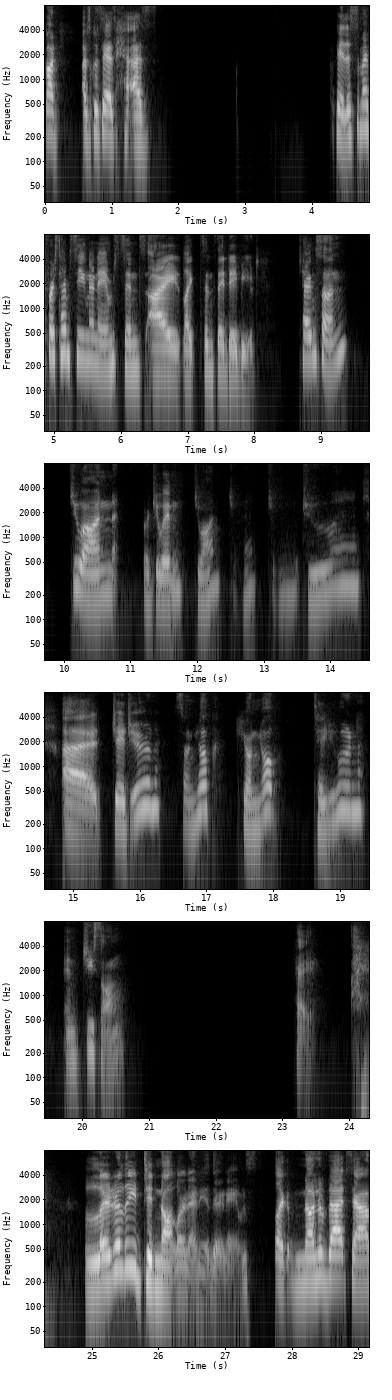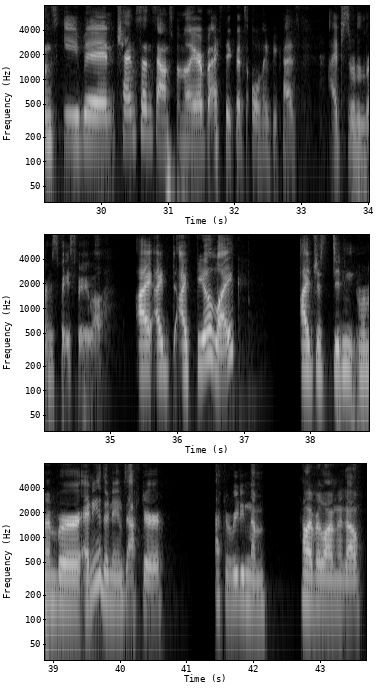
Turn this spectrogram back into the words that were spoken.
God, I was gonna say as as. Okay, this is my first time seeing their names since I like since they debuted. Chang Sun, Juan or Juan, Juan, Juan, Juan, uh, Jaejun, Sunghyuk, Hyunyop, Taehyun, and Jisung. Okay. I literally did not learn any of their names. Like none of that sounds even. Chang Sun sounds familiar, but I think that's only because I just remember his face very well. I I I feel like I just didn't remember any of their names after after reading them however long ago.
